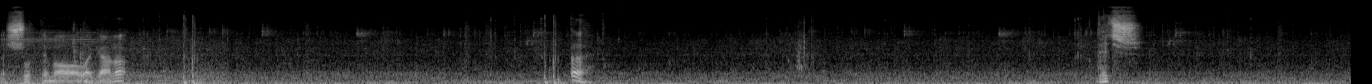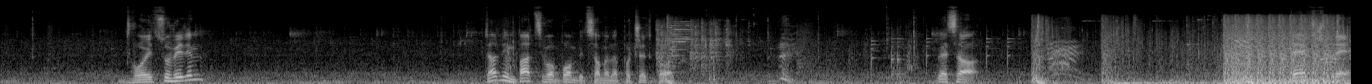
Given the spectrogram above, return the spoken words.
Da šutnem ovo lagano. Uh. Gde ćeš? Dvojicu vidim. Da li im bacimo bombit samo na početku ovako? Gledaj samo. Gdje ćeš bre?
